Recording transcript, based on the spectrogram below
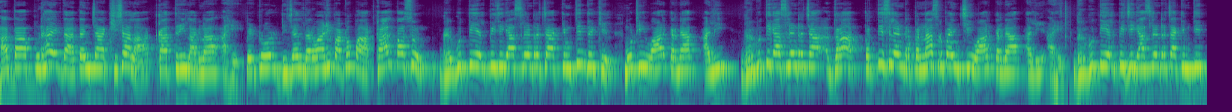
आता पुन्हा एकदा त्यांच्या खिशाला कात्री लागणार आहे. पेट्रोल डिझेल दरवाढी पाठोपाठ कालपासून घरगुती एलपीजी गॅस सिलेंडरच्या किमतीत देखील मोठी वाढ करण्यात आली घरगुती गॅस सिलेंडरच्या दरात प्रति सिलेंडर पन्नास रुपयांची वाढ करण्यात आली आहे. घरगुती एलपीजी गॅस सिलेंडरच्या किमतीत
